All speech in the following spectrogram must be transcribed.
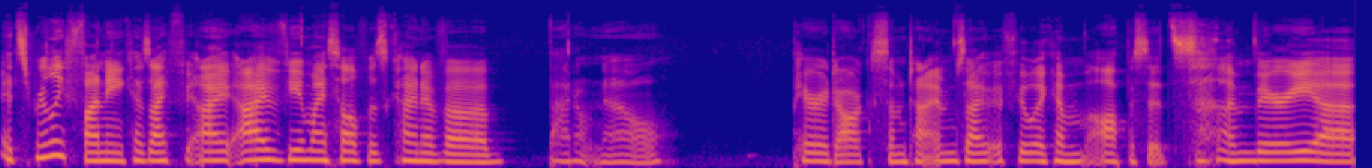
it's really funny because I I view myself as kind of a I don't know paradox. Sometimes I feel like I'm opposites. I'm very uh,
